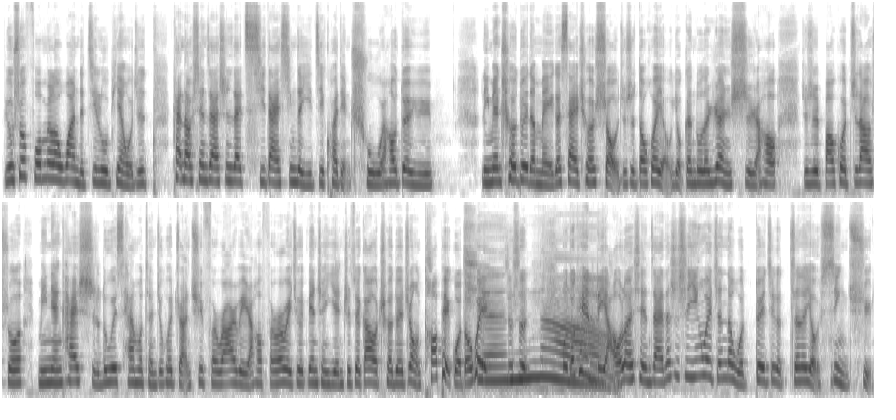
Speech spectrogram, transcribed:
比如说 Formula One 的纪录片，我就看到现在是在期待新的一季快点出。然后对于里面车队的每一个赛车手，就是都会有有更多的认识，然后就是包括知道说明年开始，Lewis Hamilton 就会转去 Ferrari，然后 Ferrari 就会变成颜值最高的车队。这种 topic 我都会，就是我都可以聊了。现在，但是是因为真的我对这个真的有兴趣，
